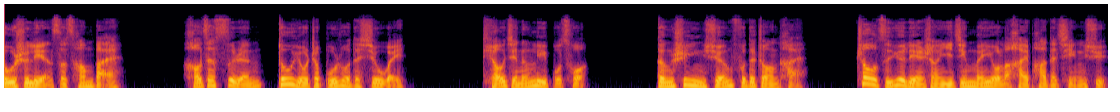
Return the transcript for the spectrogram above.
都是脸色苍白，好在四人都有着不弱的修为，调节能力不错。等适应悬浮的状态，赵子月脸上已经没有了害怕的情绪，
